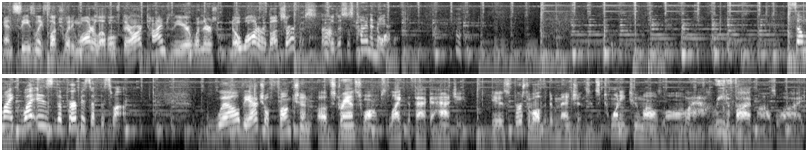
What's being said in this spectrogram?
and seasonally fluctuating water levels, there are times of the year when there's no water above surface. So oh. this is kind of normal. Hmm. So Mike, what is the purpose of the swamp? Well, the actual function of strand swamps, like the Fakahatchee, is first of all the dimensions. It's 22 miles long, Wow. three to five miles wide,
